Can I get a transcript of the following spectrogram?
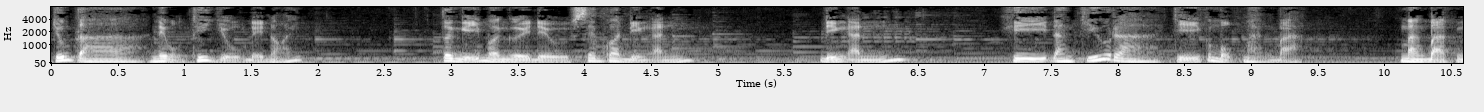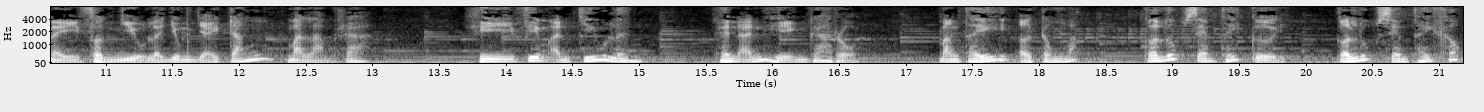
Chúng ta nêu một thí dụ để nói. Tôi nghĩ mọi người đều xem qua điện ảnh. Điện ảnh khi đang chiếu ra chỉ có một màn bạc. Màn bạc này phần nhiều là dùng vải trắng mà làm ra. Khi phim ảnh chiếu lên Hình ảnh hiện ra rồi. Bạn thấy ở trong mắt Có lúc xem thấy cười Có lúc xem thấy khóc.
